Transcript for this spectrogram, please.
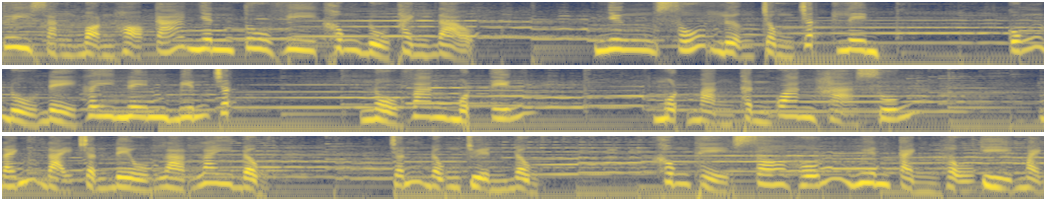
Tuy rằng bọn họ cá nhân tu vi không đủ thành đạo, Nhưng số lượng trồng chất lên. Cũng đủ để gây nên biến chất. Nổ vang một tiếng, Một mảng thần quang hạ xuống. Đánh đại trận đều là lay động, Chấn động chuyển động. Không thể so hốn nguyên cảnh hậu kỳ mạnh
